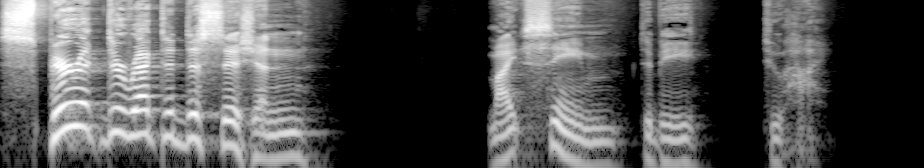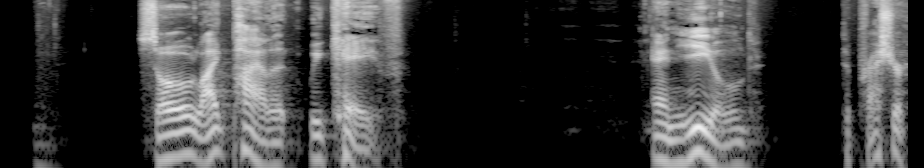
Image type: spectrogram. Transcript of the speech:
spirit directed decision might seem to be too high. So, like Pilate, we cave and yield to pressure.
